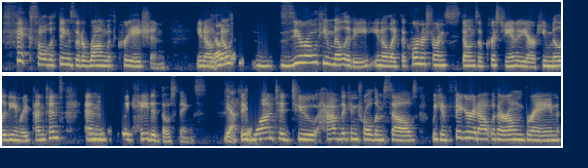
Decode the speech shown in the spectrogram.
fix all the things that are wrong with creation you know Yep. no zero humility you know like the cornerstone stones of christianity are humility and repentance and they hated those things yeah, they wanted to have the control themselves. We can figure it out with our own brain.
